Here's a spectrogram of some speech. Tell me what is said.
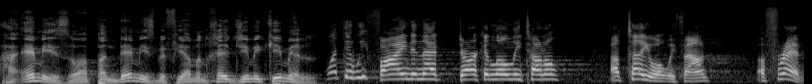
האמיז או הפנדמיז בפי המנחה ג'ימי קימל. What did we find in that dark and lonely tunnel? I'll tell you what we found. A friend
